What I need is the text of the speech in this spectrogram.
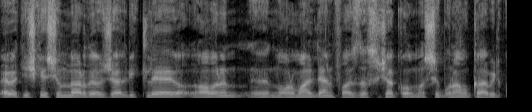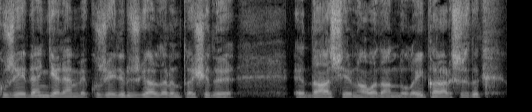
Evet iç kesimlerde özellikle havanın e, normalden fazla sıcak olması buna mukabil kuzeyden gelen ve kuzeyli rüzgarların taşıdığı e, daha serin havadan dolayı kararsızlık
